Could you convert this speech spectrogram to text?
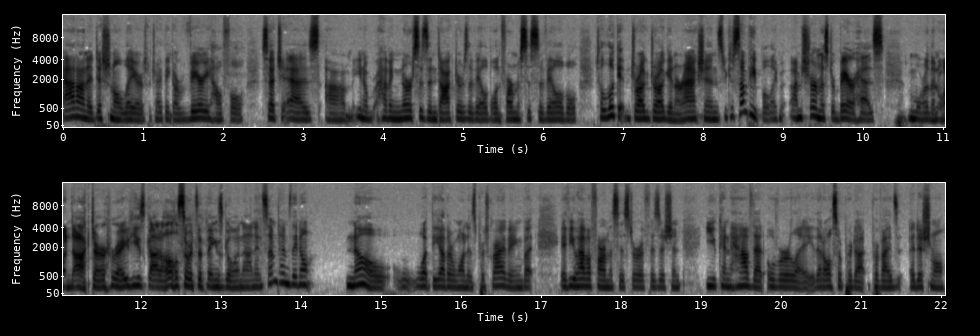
add on additional layers, which I think are very helpful, such as um, you know having nurses and doctors available and pharmacists available to look at drug-drug interactions. Because some people, like I'm sure Mr. Baer, has more than one doctor, right? He's got all sorts of things going on, and sometimes they don't know what the other one is prescribing. But if you have a pharmacist or a physician, you can have that overlay that also pro- provides additional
